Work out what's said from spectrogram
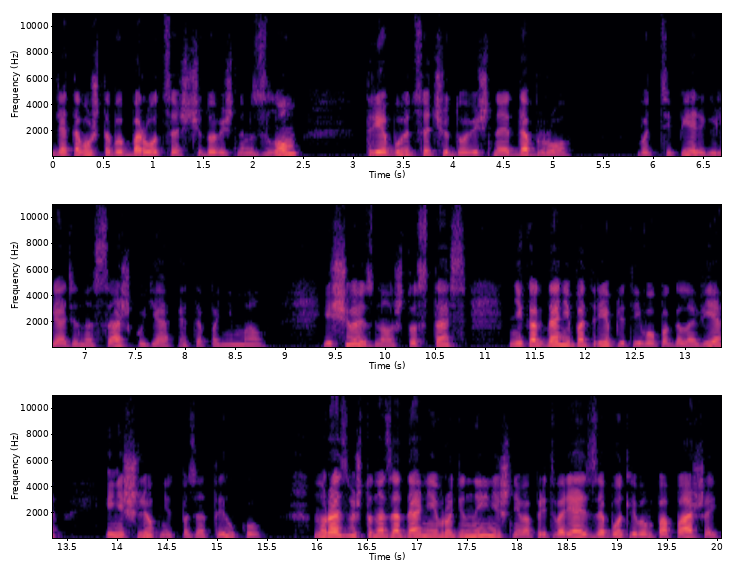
Для того чтобы бороться с чудовищным злом требуется чудовищное добро вот теперь глядя на сашку я это понимал. Еще я знал что стась никогда не потреплет его по голове и не шлепнет по затылку. Но разве что на задании вроде нынешнего притворяясь заботливым папашей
